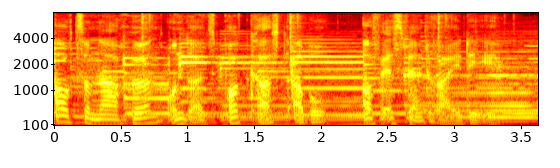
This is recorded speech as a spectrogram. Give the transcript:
Auch zum Nachhören und als Podcast-Abo auf swr3.de.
